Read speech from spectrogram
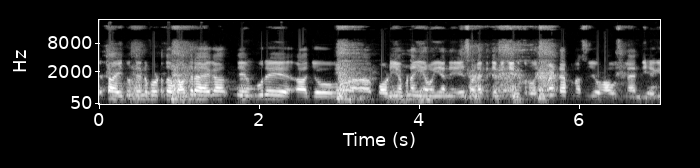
2.5 ਤੋਂ 3 ਫੁੱਟ ਦਾ ਵਾਧਰਾ ਹੈਗਾ ਤੇ ਪੂਰੇ ਜੋ ਪੌੜੀਆਂ ਬਣਾਈਆਂ ਹੋਈਆਂ ਨੇ ਇਹ ਸੜਕ ਦੇ ਵਿੱਚ ਇਨਕਰੋਚਮੈਂਟ ਹੈ ਪਲੱਸ ਜੋ ਹਾਊਸ ਲੈਣ ਦੀ ਹੈਗੀ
